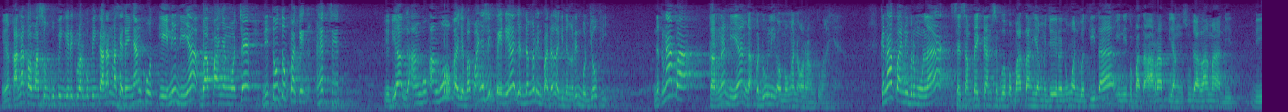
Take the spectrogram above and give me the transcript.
Ya, karena kalau masuk kuping kiri keluar kuping kanan masih ada yang nyangkut. Ini dia bapaknya ngoceh ditutup pakai headset. Ya dia agak angguk-angguk aja. Bapaknya sih pede aja dengerin padahal lagi dengerin Bon Jovi. Nah kenapa? Karena dia nggak peduli omongan orang tuanya. Kenapa ini bermula? Saya sampaikan sebuah pepatah yang menjadi renungan buat kita. Ini pepatah Arab yang sudah lama di, di,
